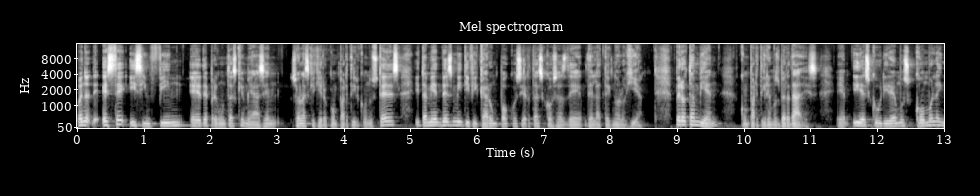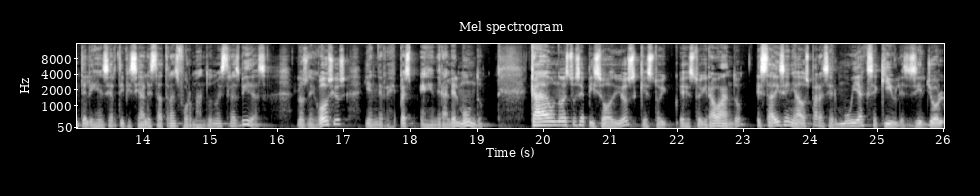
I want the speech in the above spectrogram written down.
Bueno, este y sin fin eh, de preguntas que me hacen son las que quiero compartir con ustedes y también desmitificar un poco ciertas cosas de, de la tecnología. Pero también compartiremos verdades eh, y descubriremos cómo la inteligencia artificial está transformando nuestras vidas, los negocios y en, pues, en general el mundo. Cada uno de estos episodios que estoy, estoy grabando está diseñados para ser muy asequibles, es decir, yo eh,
